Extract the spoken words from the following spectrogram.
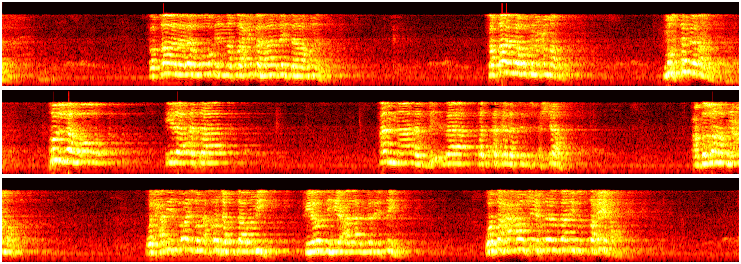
فقال له إن صاحبها ليس ها هنا. فقال له ابن عمر مختبرا قل له إذا أتى أن الذئب قد أكلت الشاه عبد الله بن عمر. والحديث أيضا أخرجه الدارمي في رده على المريسي. وصححه شيخ الألباني في الصحيحة.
